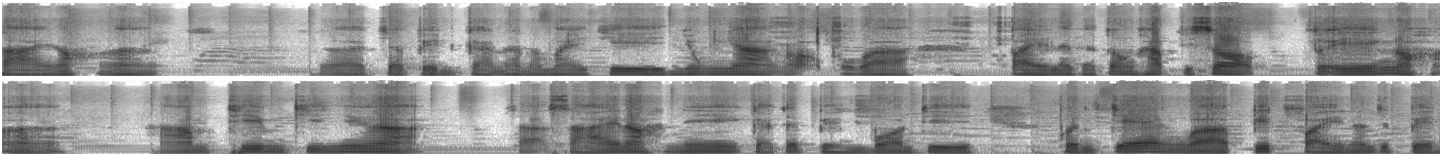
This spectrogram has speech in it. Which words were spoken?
สายเนาะอ่าจะเป็นการอนามัยที่ยุ่งยากเนาะเพราะว่าไปแล้วก็ต้องรับผิดชอบตัวเองเนาะอ่าห้ามทีมขี้เหงื่อสะสายเนาะนี่ก็จะเป็นบอลที่เพิ่นแจ้งว่าปิดไฟนั้นจะเป็น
